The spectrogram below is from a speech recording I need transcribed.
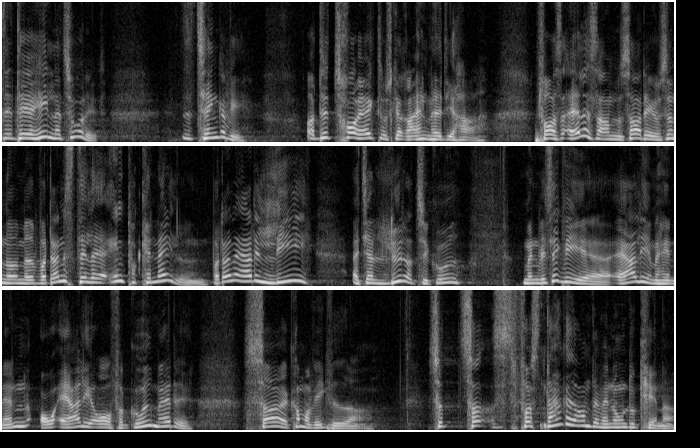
Det, det er helt naturligt. Det tænker vi. Og det tror jeg ikke, du skal regne med, at de har. For os alle sammen, så er det jo sådan noget med, hvordan stiller jeg ind på kanalen? Hvordan er det lige, at jeg lytter til Gud? Men hvis ikke vi er ærlige med hinanden, og ærlige over for Gud med det, så øh, kommer vi ikke videre. Så, så få snakket om det med nogen, du kender.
